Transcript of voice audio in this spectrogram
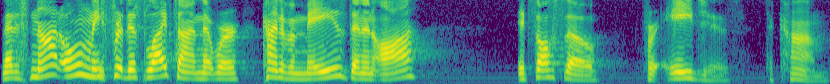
that it's not only for this lifetime that we're kind of amazed and in awe, it's also for ages to come.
